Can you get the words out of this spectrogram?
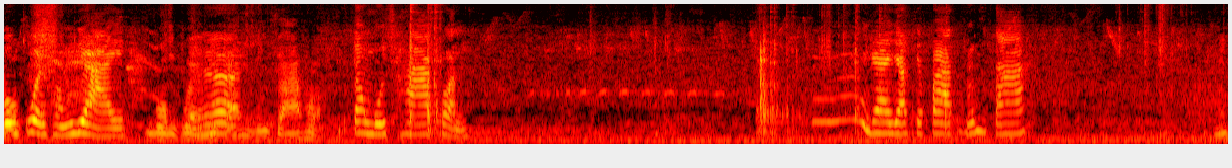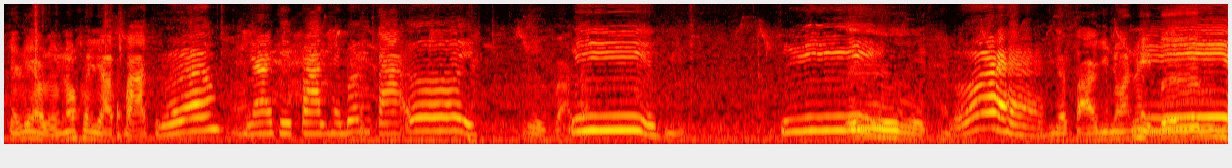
บมกล้วยของยาย บ่มกล้วยเออมีการบูชาพ่อต้องบูชาก่อนอืมยายอยากจะปาดเบิ้งตามันจะเลี้ยวแล้วเนาะเขาอยากปาดเบิ้งยายจีปาดให้เบิ้งตาเอ้ยเออปาดนี่อืมนี่เออโอ้ยเดี๋ยวตายีนอนให้เบิ่ง นี่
